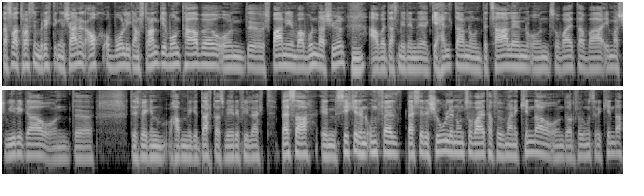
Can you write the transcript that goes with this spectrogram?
das war trotzdem die richtige Entscheidung, auch obwohl ich am Strand gewohnt habe und äh, Spanien war wunderschön, mhm. aber das mit den äh, Gehältern und Bezahlen und so weiter war immer schwieriger und äh, deswegen haben wir gedacht, das wäre vielleicht besser in sicheren Umfeld, bessere Schulen und so weiter für meine Kinder und für unsere Kinder,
